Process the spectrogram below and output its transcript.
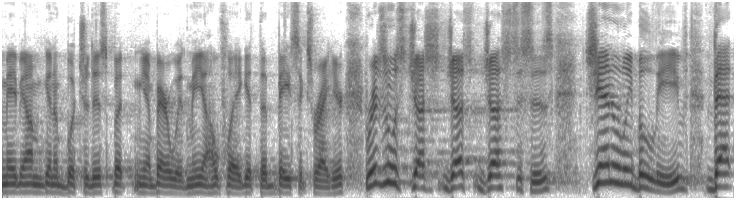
maybe I'm going to butcher this, but you know, bear with me. Hopefully, I get the basics right here. Originalist just, just, justices generally believe that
